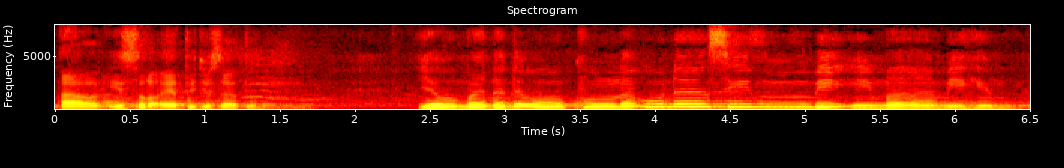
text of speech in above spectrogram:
Al-Isra ayat 71. Yauma nad'u kulla unasim bi imamihim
